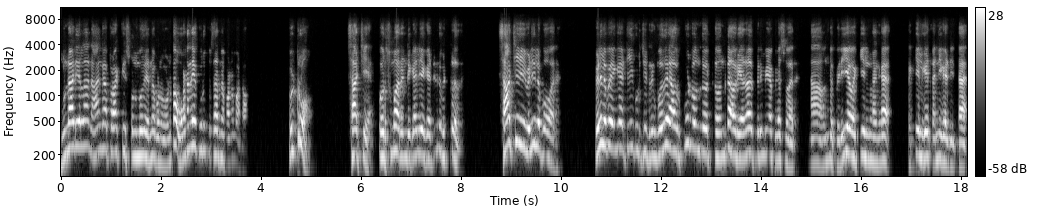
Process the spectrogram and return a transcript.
முன்னாடி எல்லாம் நாங்க பிராக்டிஸ் பண்ணும்போது என்ன பண்ணுவோம்னா உடனே குறுக்கு விசாரணை பண்ண மாட்டோம். விட்டுருவோம். சாட்சிய. ஒரு சும்மா ரெண்டு கேள்வியை கேட்டுட்டு விட்டுறது. சாட்சி வெளியில போவாரு. வெளியில போய் எங்கேயா டீ குடிச்சிட்டு இருக்கும்போது அவர் கூட வந்தவர்கிட்ட வந்து அவர் ஏதாவது பெருமையா பேசுவாரு. நான் வந்து பெரிய வக்கீல் நாங்க வக்கீலுக்கே தண்ணி கட்டிட்டேன்.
